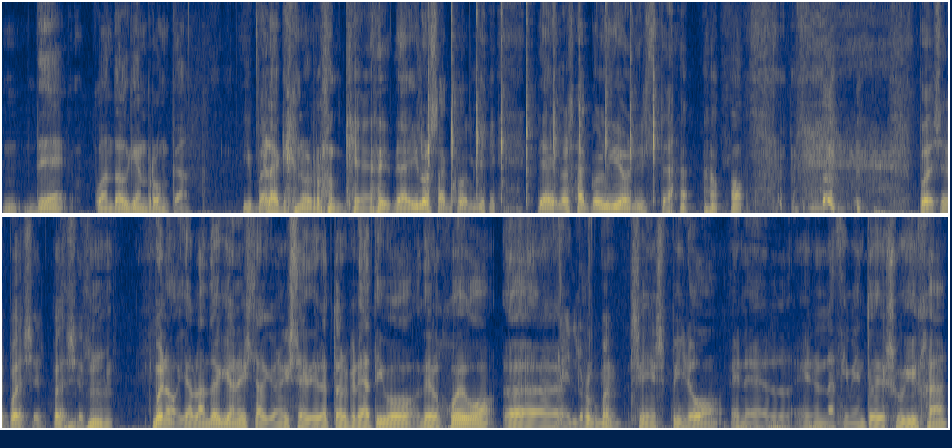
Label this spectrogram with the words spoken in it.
de cuando alguien ronca. Y para que no ronque, de ahí lo sacó el, de ahí lo sacó el guionista. Puede ser, puede ser, puede ser. Mm. Bueno, y hablando de guionista, el guionista y director creativo del juego eh, Neil Druckmann. se inspiró en el, en el nacimiento de su hija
